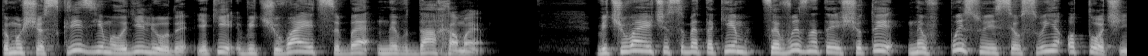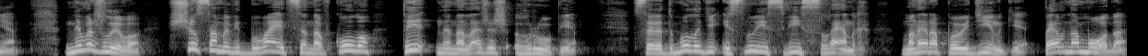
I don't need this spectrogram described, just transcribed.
Тому що скрізь є молоді люди, які відчувають себе невдахами. Відчуваючи себе таким, це визнати, що ти не вписуєшся в своє оточення. Неважливо, що саме відбувається навколо, ти не належиш групі. Серед молоді існує свій сленг, манера поведінки, певна мода,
